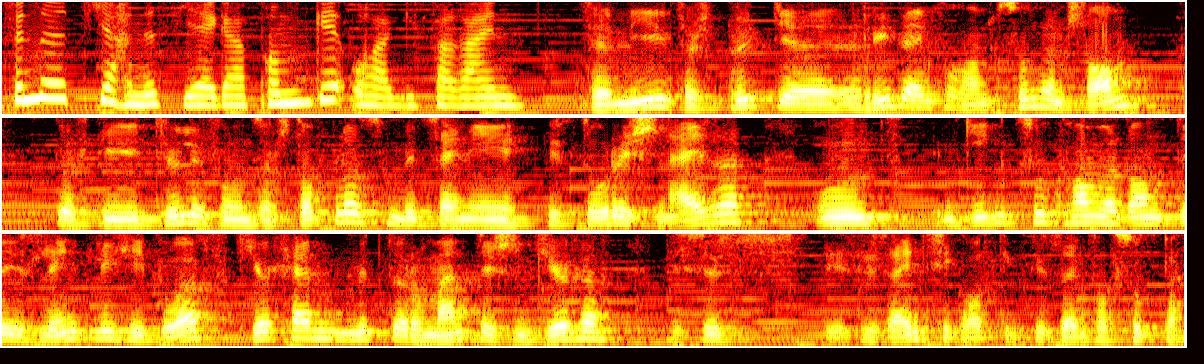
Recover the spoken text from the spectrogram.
findet Johannes Jäger vom Georgi-Verein. Für mich versprüht der Ried einfach einen besonderen Charme durch die Türe von unserem Stadtplatz mit seinen historischen Häusern. Und im Gegenzug haben wir dann das ländliche Dorf Kirchheim mit der romantischen Kirche. Das ist, das ist einzigartig, das ist einfach super.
